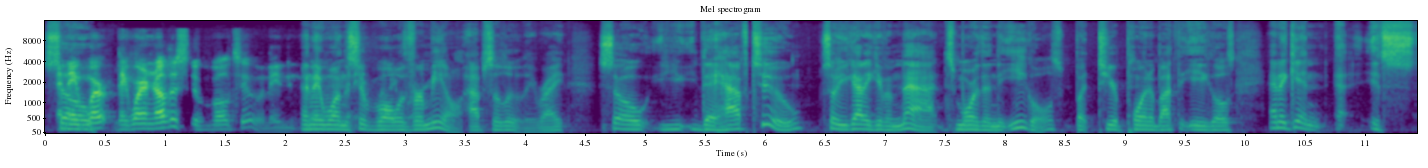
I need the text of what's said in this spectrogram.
So and they were they won another Super Bowl too. They and they won the Super Bowl with Vermeil, absolutely right. So you, they have two, so you got to give them that. It's more than the Eagles, but to your point about the Eagles, and again, uh, it's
